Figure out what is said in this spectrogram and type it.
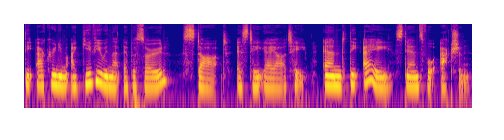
the acronym I give you in that episode START, S T A R T. And the A stands for action.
